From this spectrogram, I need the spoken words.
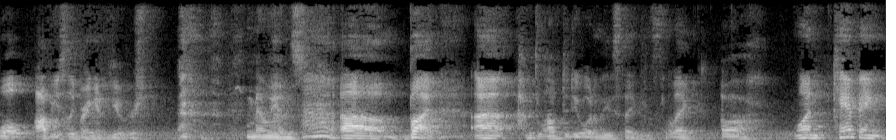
will obviously bring in viewers. Millions. Um, but uh, I would love to do one of these things. Like, Oh. one, camping,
